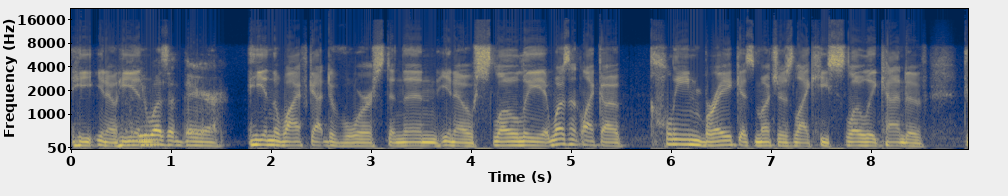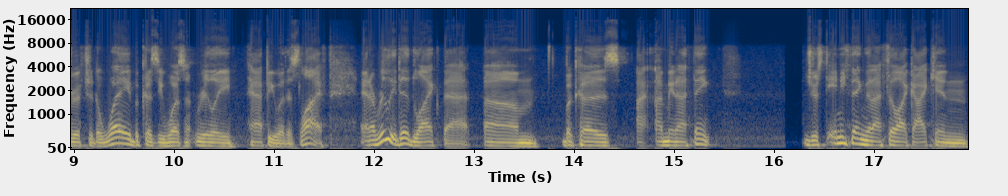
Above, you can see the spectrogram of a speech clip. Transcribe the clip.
he you know he he and, wasn't there. he and the wife got divorced and then you know slowly it wasn't like a clean break as much as like he slowly kind of drifted away because he wasn't really happy with his life and i really did like that um, because I, I mean i think just anything that i feel like i can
